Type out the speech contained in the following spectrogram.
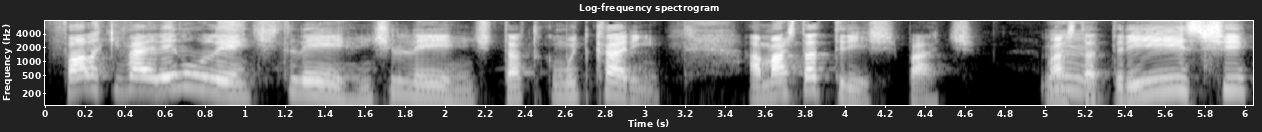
fala que vai ler, não lê. A gente lê, a gente lê, a gente trata com muito carinho. A Márcia tá triste, Paty. Márcia tá triste.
